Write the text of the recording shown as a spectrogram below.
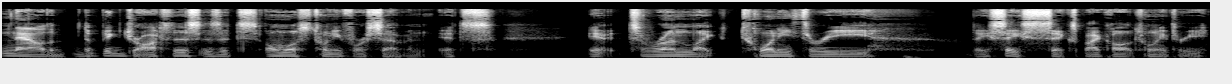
now the the big draw to this is it's almost 24 7 it's it's run like 23 they say six, but I call it 23,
